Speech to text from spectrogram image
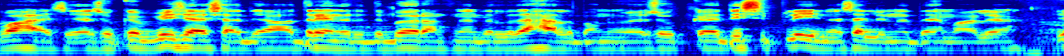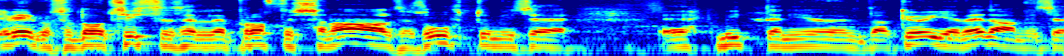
vahesid ja sihuke pisiasjad ja treenerid ei pööranud nendele tähelepanu ja sihuke distsipliin ja selline teema oli. ja veel kord sa tood sisse selle professionaalse suhtumise ehk mitte nii-öelda köie vedamise,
